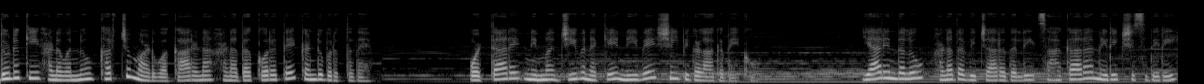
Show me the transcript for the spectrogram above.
ದುಡುಕಿ ಹಣವನ್ನು ಖರ್ಚು ಮಾಡುವ ಕಾರಣ ಹಣದ ಕೊರತೆ ಕಂಡುಬರುತ್ತದೆ. ಒಟ್ಟಾರೆ ನಿಮ್ಮ ಜೀವನಕ್ಕೆ ನೀವೇ ಶಿಲ್ಪಿಗಳಾಗಬೇಕು. ಯಾರಿಂದಲೂ ಹಣದ ವಿಚಾರದಲ್ಲಿ ಸಹಕಾರ ನಿರೀಕ್ಷಿಸಿದಿರಿ?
